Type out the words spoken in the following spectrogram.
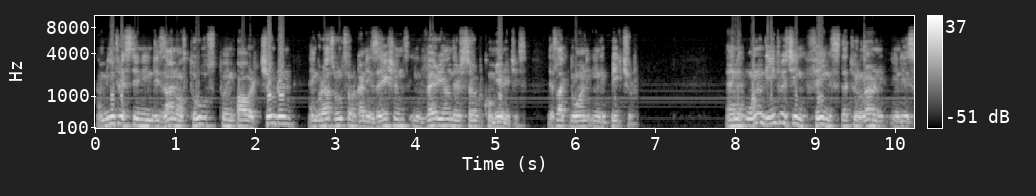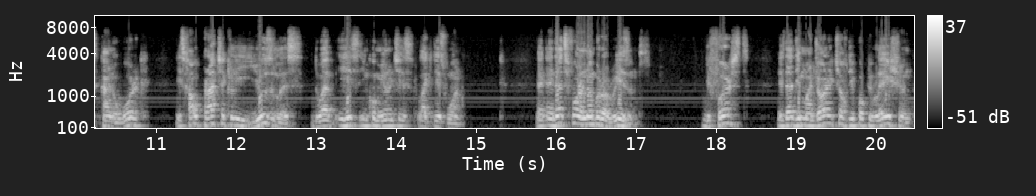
I'm interested in design of tools to empower children and grassroots organizations in very underserved communities, just like the one in the picture. And one of the interesting things that we learn in this kind of work is how practically useless the web is in communities like this one. And, that's for a number of reasons. The first is that the majority of the population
